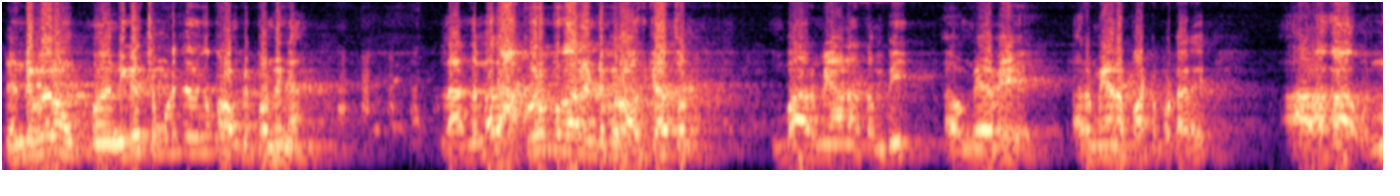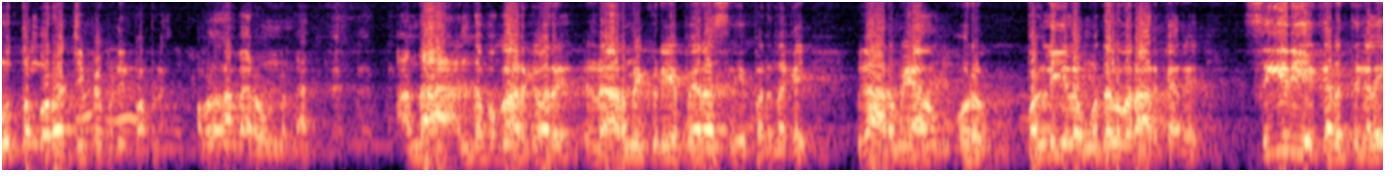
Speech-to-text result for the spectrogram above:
ரெண்டு பேரும் நிகழ்ச்சி முடிஞ்சதுக்கு அப்புறம் அப்படி பண்ணுங்க. இல்ல அந்த மாதிரி அக்குறுப்பு தான் ரெண்டு பேரும். அதுக்காக சொன்னேன். ரொம்ப அருமையான தம்பி. உண்மையாவே அருமையான பாட்டு போட்டாரு. அழகா ஒரு நூத்தம்பது ரூபா ஜிபே பண்ணிருப்பாப்ல அவ்வளவுதான் வேற ஒண்ணும் இல்லை. அந்த அந்த பக்கம் இருக்கவர் என்னுடைய அருமைக்குரிய பேராசிரியர் பெருந்தகை. மிக அருமையா ஒரு பள்ளியில முதல்வரா இருக்காரு. சீரிய கருத்துக்களை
